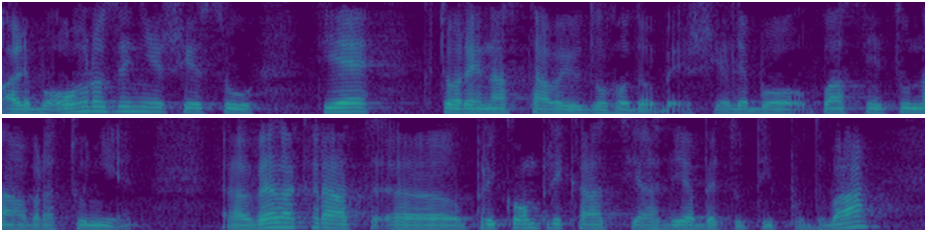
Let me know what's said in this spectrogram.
alebo ohrozenejšie sú tie, ktoré nastávajú dlhodobejšie, lebo vlastne tu návratu nie. E, veľakrát pri komplikáciách diabetu typu 2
